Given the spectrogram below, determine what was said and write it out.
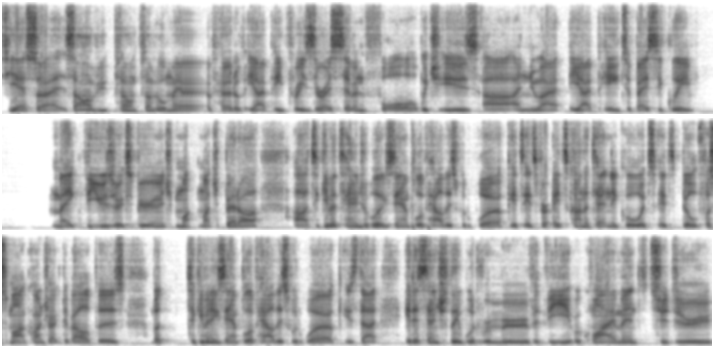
Yeah, so uh, some of you, some, some people may have heard of EIP 3074, which is uh, a new EIP to basically make the user experience much better. Uh, to give a tangible example of how this would work, it's it's it's kind of technical. It's it's built for smart contract developers, but to give an example of how this would work is that it essentially would remove the requirement to do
